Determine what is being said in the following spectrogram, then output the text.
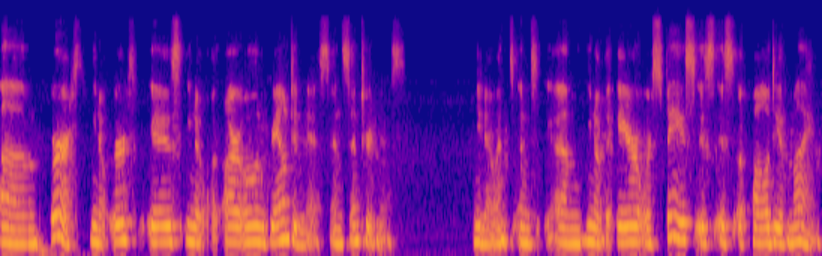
Um, earth, you know, earth is, you know, our own groundedness and centeredness you know, and and um, you know, the air or space is is a quality of mind.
